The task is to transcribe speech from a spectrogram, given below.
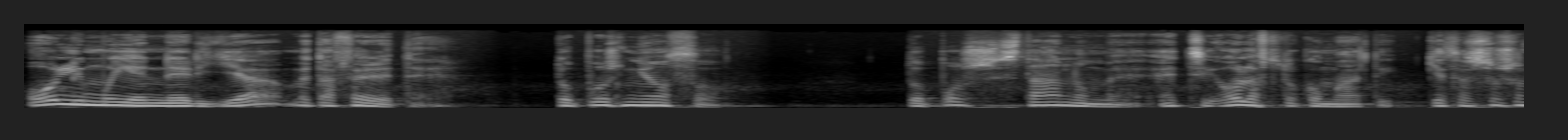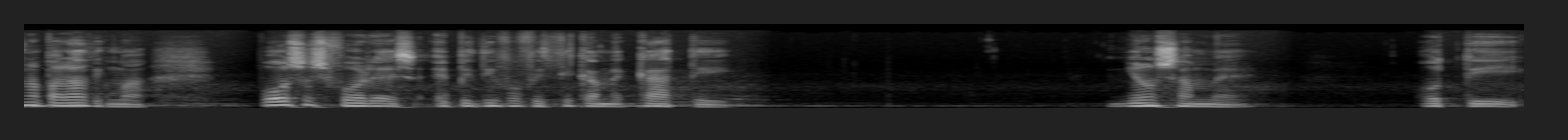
όλη μου η ενέργεια μεταφέρεται. Το πώς νιώθω, το πώς αισθάνομαι, έτσι, όλο αυτό το κομμάτι. Και θα σας δώσω ένα παράδειγμα. Πόσες φορές επειδή φοβηθήκαμε κάτι νιώσαμε ότι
